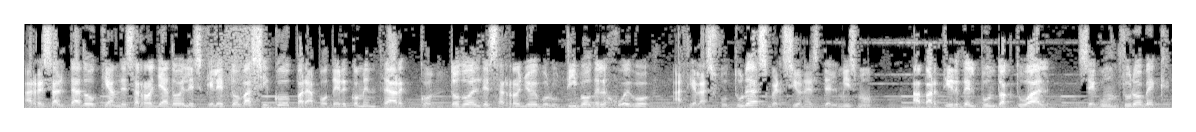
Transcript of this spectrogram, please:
ha resaltado que han desarrollado el esqueleto básico para poder comenzar con todo el desarrollo evolutivo del juego hacia las futuras versiones del mismo. A partir del punto actual, según Zurobek,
